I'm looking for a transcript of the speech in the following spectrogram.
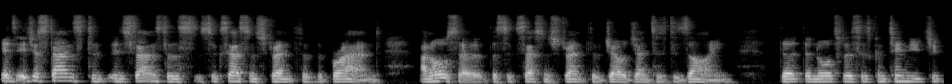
it, it just stands to it stands to the success and strength of the brand, and also the success and strength of Gerald Genta's design, that the Nautilus has continued to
